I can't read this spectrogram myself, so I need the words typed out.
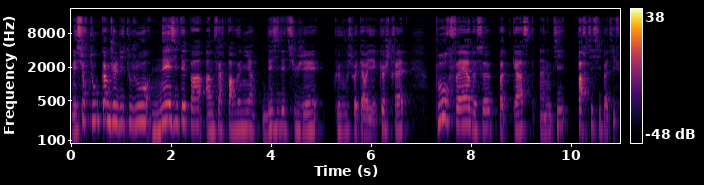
Mais surtout, comme je le dis toujours, n'hésitez pas à me faire parvenir des idées de sujets que vous souhaiteriez que je traite pour faire de ce podcast un outil participatif.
